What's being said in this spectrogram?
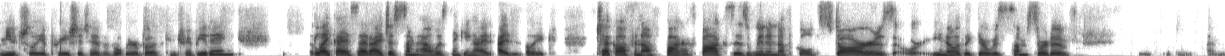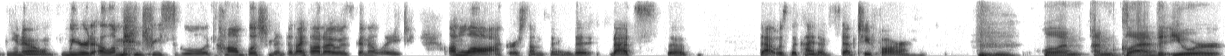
mutually appreciative of what we were both contributing. Like i said i just somehow was thinking i i like check off enough box boxes win enough gold stars or you know like there was some sort of you know weird elementary school accomplishment that i thought i was going to like unlock or something that that's the that was the kind of step too far. Mm-hmm. well i'm i'm glad that you were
